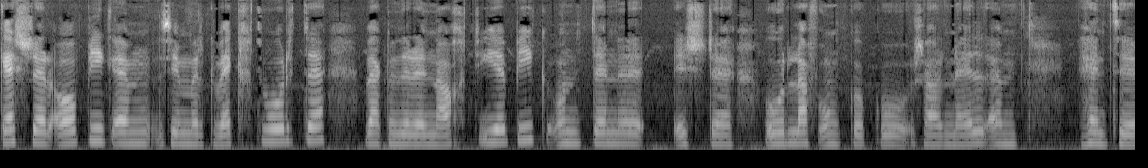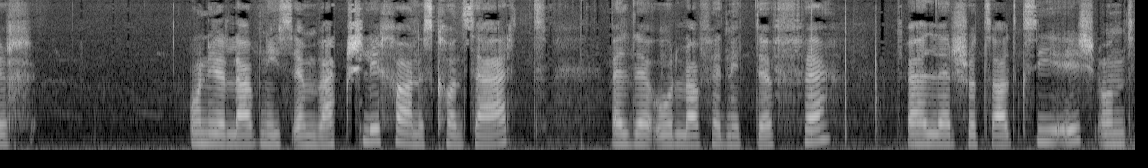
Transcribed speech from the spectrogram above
Gestern Abend ähm, sind wir geweckt worden wegen einer Nachtübung und dann äh, ist der Urlaub und Coco Chanel ähm, haben sich ohne Erlaubnis ähm, weggeschlichen an ein Konzert, weil der Urlaub hat nicht dürfen, weil er schon zu alt war und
